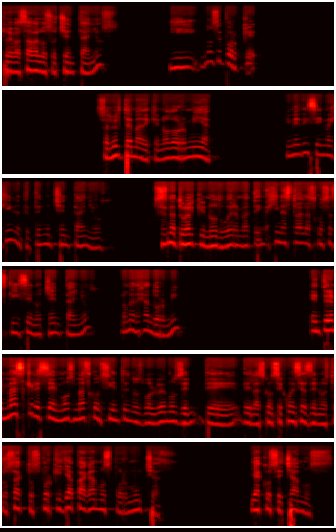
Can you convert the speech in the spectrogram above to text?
rebasaba los 80 años, y no sé por qué. Salió el tema de que no dormía. Y me dice, imagínate, tengo 80 años. Pues es natural que no duerma. ¿Te imaginas todas las cosas que hice en 80 años? No me dejan dormir. Entre más crecemos, más conscientes nos volvemos de, las consecuencias de nuestros actos, porque ya pagamos por muchas, ya cosechamos.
